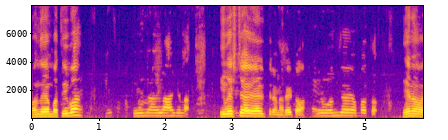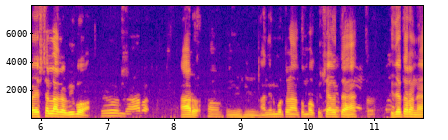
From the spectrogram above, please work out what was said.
ಒಂದು ಎಂಬತ್ತು. ಇವ? ಇನ್ನು ಎಲ್ಲ ಆಗಿಲ್ಲ. ಇವು ಎಷ್ಟು ಹೇಳ್ತೀರಣ್ಣ ರೇಟು ಇವು ಒಂದು ಎಂಬತ್ತು. ಏನು ಎಷ್ಟೆಲ್ಲ ಆಗವ ವಿವೋ ಇವು ಒಂದು ಆರು. ಆರು. ಹ್ಮ್ ಹ್ಮ್. ಅಂದಿನ ಮೂರ್ತಣ ತುಂಬಾ ಖುಷಿ ಆಗುತ್ತೆ. ಇದೇ ತರನೇ.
